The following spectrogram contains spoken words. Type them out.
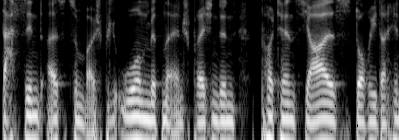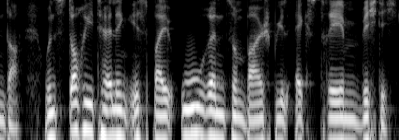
Das sind also zum Beispiel Uhren mit einer entsprechenden Potenzialstory dahinter. Und Storytelling ist bei Uhren zum Beispiel extrem wichtig.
